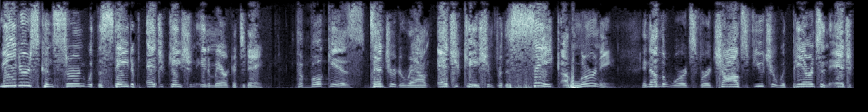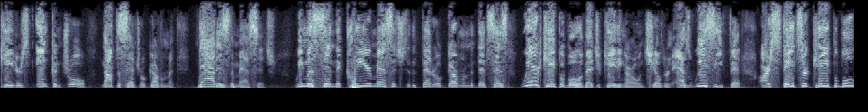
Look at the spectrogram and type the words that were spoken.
readers concerned with the state of education in America today. The book is centered around education for the sake of learning. In other words, for a child's future with parents and educators in control, not the central government. That is the message. We must send a clear message to the federal government that says we're capable of educating our own children as we see fit. Our states are capable,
